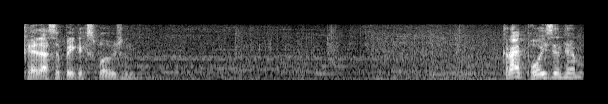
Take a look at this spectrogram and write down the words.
Okay, that's a big explosion. Can I poison him?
